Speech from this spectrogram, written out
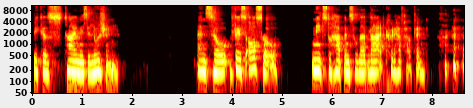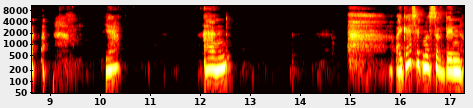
because time is illusion. And so this also needs to happen so that that could have happened. yeah. And I guess it must have been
